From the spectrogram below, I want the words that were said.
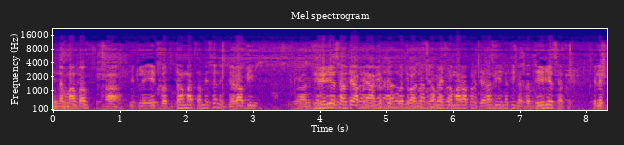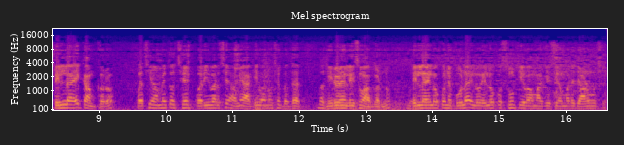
એમના મા બાપ હા એટલે એ બધામાં તમે છે ને જરા બી ધૈર્ય સાથે આપણે આગળ વધવાનું છે. અમે તમારા પર જરા બી નથી કરતા ધૈર્ય સાથે. એટલે પહેલા એ કામ કરો પછી અમે તો છે પરિવાર છે અમે આગેવાનો છે બધા નિર્ણય લઈશું આગળનો. પહેલા એ લોકોને બોલાવી લો એ લોકો શું કહેવા માંગે છે અમારે જાણવું છે.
